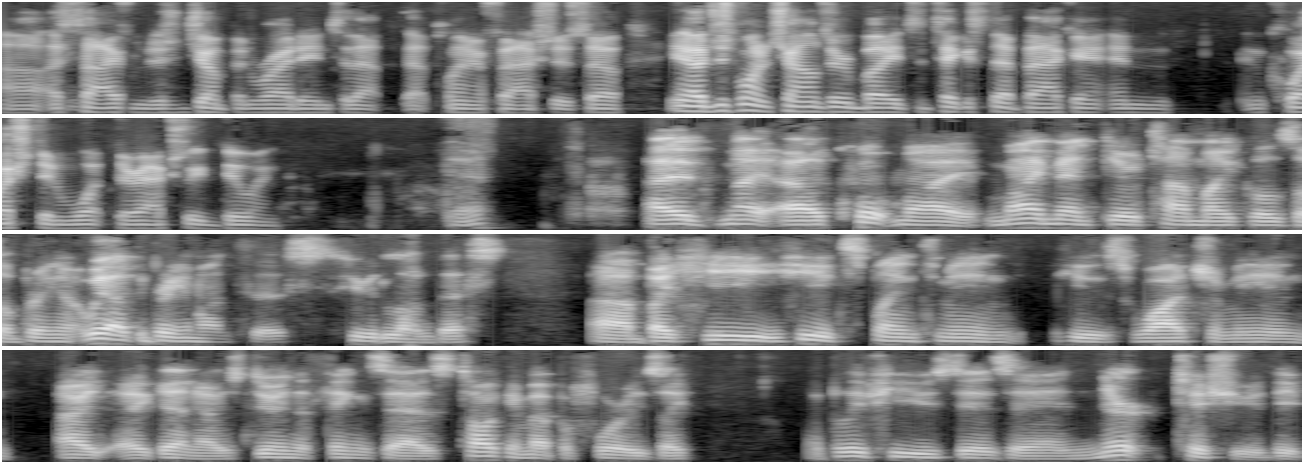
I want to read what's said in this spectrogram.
uh, aside from just jumping right into that that plantar fascia. So, you know, I just want to challenge everybody to take a step back and and, and question what they're actually doing. Yeah. I my I'll quote my my mentor Tom Michaels. I'll bring him. We have to bring him on to this. He would love this. Uh, but he he explained to me, and he was watching me, and I again I was doing the things that I was talking about before. He's like, I believe he used it as a inert tissue. The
